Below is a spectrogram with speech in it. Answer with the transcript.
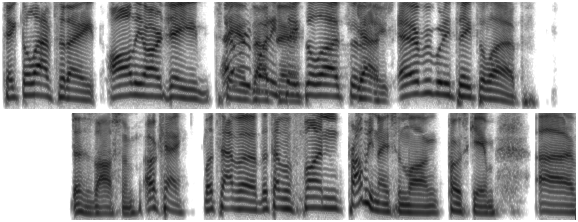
Take the lap tonight. All the RJ stands. Everybody take the lap tonight. Yes. Everybody take the lap. This is awesome. Okay, let's have a let's have a fun, probably nice and long post game. Uh,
